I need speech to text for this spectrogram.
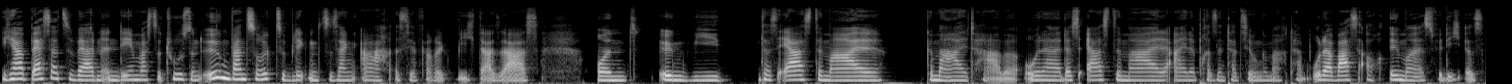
ja, besser zu werden in dem, was du tust und irgendwann zurückzublicken und zu sagen, ach, ist ja verrückt, wie ich da saß und irgendwie das erste Mal gemalt habe oder das erste Mal eine Präsentation gemacht habe oder was auch immer es für dich ist.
